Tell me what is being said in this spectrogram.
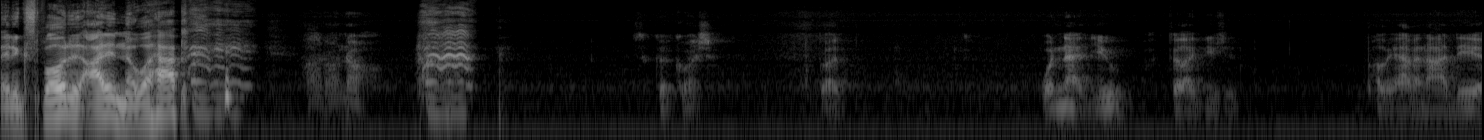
It exploded. I didn't know what happened. I don't know. it's a good question. But wasn't that you? I feel like you should probably have an idea.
